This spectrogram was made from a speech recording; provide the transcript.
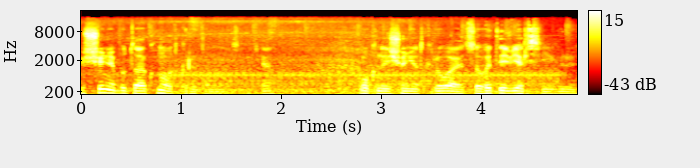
Ощущение, будто окно открыто у нас, хотя окна еще не открываются в этой версии игры.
